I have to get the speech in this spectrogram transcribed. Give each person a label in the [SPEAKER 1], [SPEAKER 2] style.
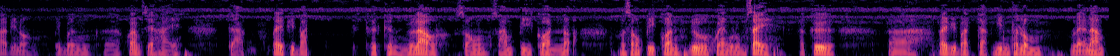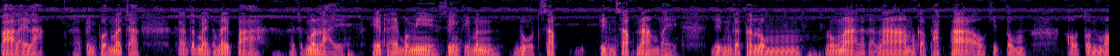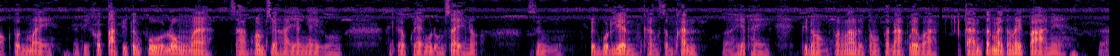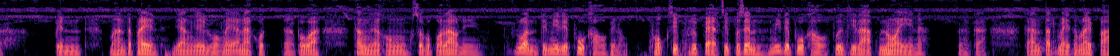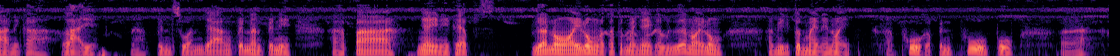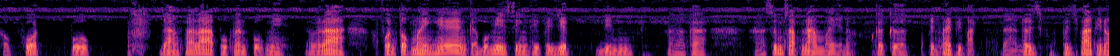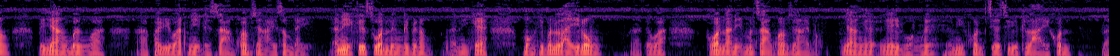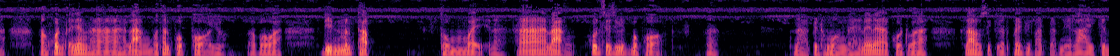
[SPEAKER 1] พาพี่น้องไปเบิงความเสียหายจากไฟพิบัติเกิดขึ้นอยู่เล่าวสองสามปีก่อนเนาะมื่อสองปีก่อนอยู่แขวงอุดมไส้ก็คือไฟพิบัติจากดินถล่มและน้ำปลาไหลหลากเป็นผลมาจากการตัดไม้ทำลายป่าจำนวนหลายเหตุให้บ่มีสิ่งที่มันดูดซับดินซับน้ำไปดินมันก็ถล่มลงมาแล้วก็น้ำมันก็พัดผ้าเอาขี้ตม เอาต้นหมอกต้นไม้ ที่เขาตัดอยู่ทั้งผู้ลงมาสร้างความเสียหายอย่างใหญ่หลวง ให้กับแขวงอุดมไส้เนาะซึ่งเป็นบทเรียนครั้งสำคัญเฮ็ดให้พี่น้องฟังเล่าในต้องตระหนักเลยว่า การตัดไม้ทำลายป่าเนี่ยเป็นมหันตภัยอย่างใหญ่หลวงในอนาคต เพราะว่าทั้งเหนือของสปปลาวนี่ล้วนจะมีแต่ภูเขาพี่น้องหกสิบหรือแปดสิบเปอร์เซ็นต์มีแต่ภูเขาพื้นที่ราบน้อยนะนะก็การตัดไม้ทำลายป่านี่ก็หลาย นะเป็นสวนยางเป็นนั่นเป็นนี่อ่าปลาใหญ่นี่แทบเหลือน้อยลงแล้วก็ต้นไม้ใหญ่ก็เหลือน้อยลงมีต่ต้นไม้น้อยๆอ่าผู้ก็เป็นผู้ปลูกอ่าเขาโพดปลูกยางพาราปลูกนั่นปลูกนี่ เวลาฝนตกไม่แห้งกับบ่มีสิ่งที่ไปยึดดินอ่าแล้วก็ซึมซับน้ำไว้เนาะก็เกิดเป็นภัยพิบัตินะโดยพื่อนพาพี่น้องเป็นอย่างเบิงว่า อ่าภัยพิบัตินี่ได้สร้างความเสียหายสำใด อันนี้คือส่วนหนึ่งเลยพี่น้อง อันนี้แค่มองที่มันไหลลงอ่าแต่ว่าก่อนหน้านี้มันสร้างความเสียหายอย่างใหญ่หลวงเลย มีคนเสียชีวิตหลายคนนะบางคนก็ยังหาร่างบ่ท่านพบพออยู่ เพราะว่าดินมันทับถมไว้นะหาร่างคนเสียชีวิตบ่พอนะน่าเป็นห่วงเลยในอนาคตว่าเล่าสิเกิดภัยพิบัติแบบนี้หลายขึ้น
